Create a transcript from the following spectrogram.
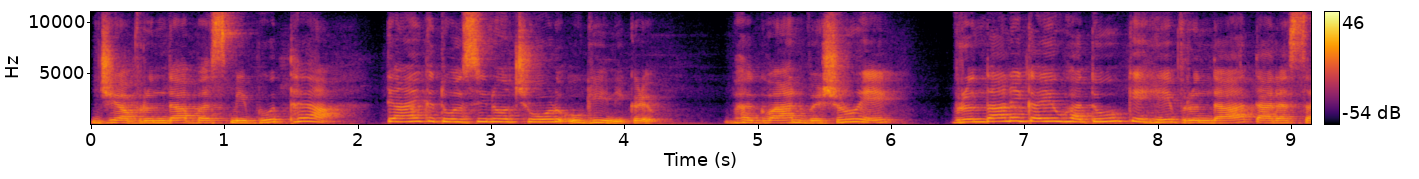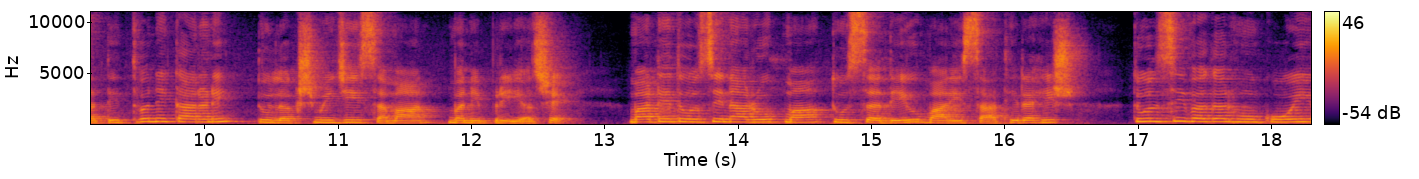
જ્યાં વૃંદા ભસ્મીભૂત થયા ત્યાં એક તુલસીનો છોડ ઉગી નીકળ્યો. ભગવાન વિષ્ણુએ વૃંદાને કહ્યું હતું કે, હે વૃંદા, તારા સતીત્વને કારણે તું લક્ષ્મીજી સમાન મને પ્રિય છે. માટે તુલસીના રૂપમાં તું સદૈવ મારી સાથે રહીશ. તુલસી વગર હું કોઈ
